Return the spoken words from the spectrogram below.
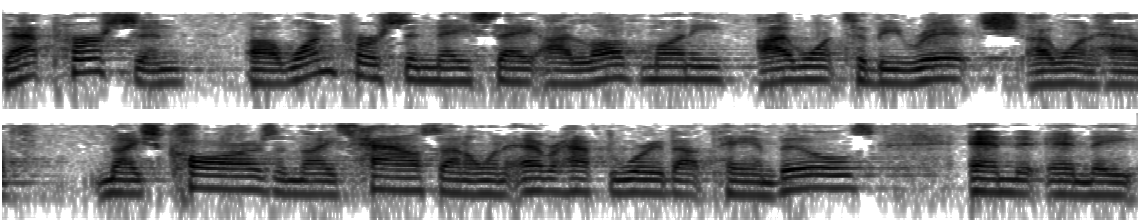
That person, uh, one person may say, I love money, I want to be rich, I want to have nice cars, a nice house. I don't want to ever have to worry about paying bills. And, and they,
